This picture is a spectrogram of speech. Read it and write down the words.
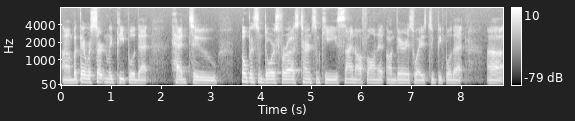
Um, but there were certainly people that had to open some doors for us, turn some keys, sign off on it on various ways. Two people that uh,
